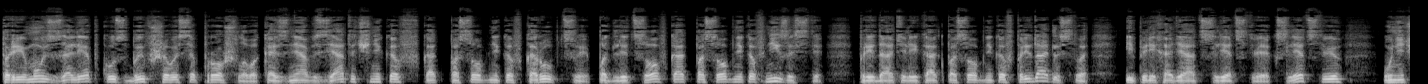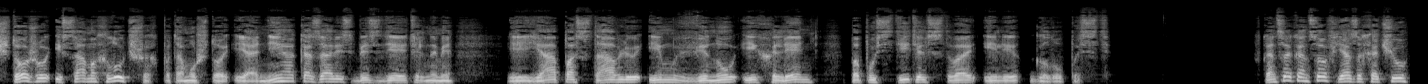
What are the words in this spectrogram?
примусь за лепку сбывшегося прошлого, казня взяточников, как пособников коррупции, подлецов, как пособников низости, предателей, как пособников предательства, и, переходя от следствия к следствию, уничтожу и самых лучших, потому что и они оказались бездеятельными, и я поставлю им в вину их лень, попустительство или глупость. В конце концов, я захочу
